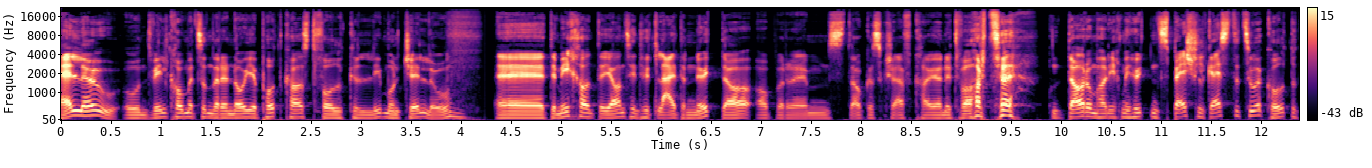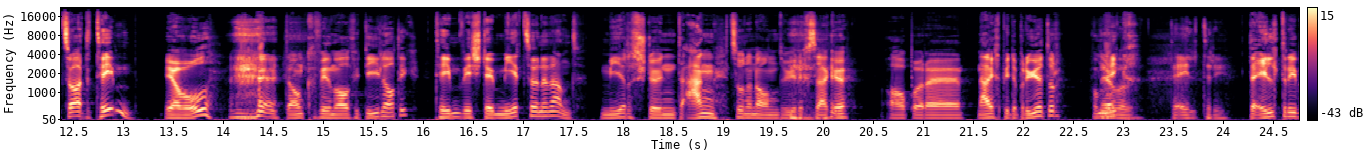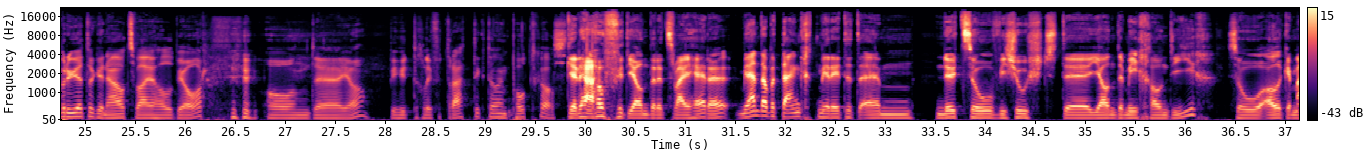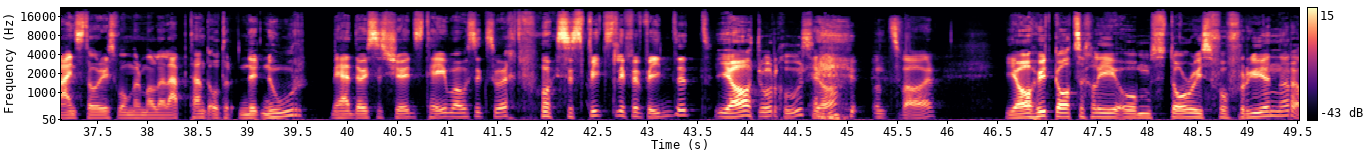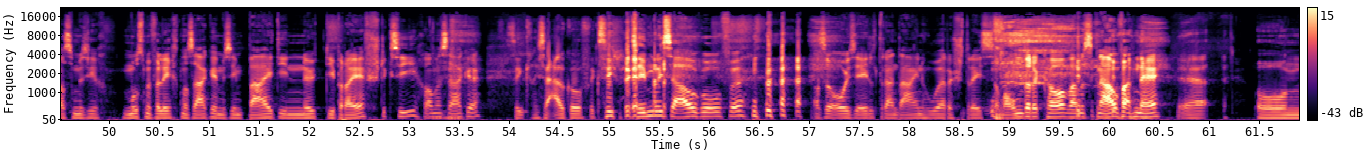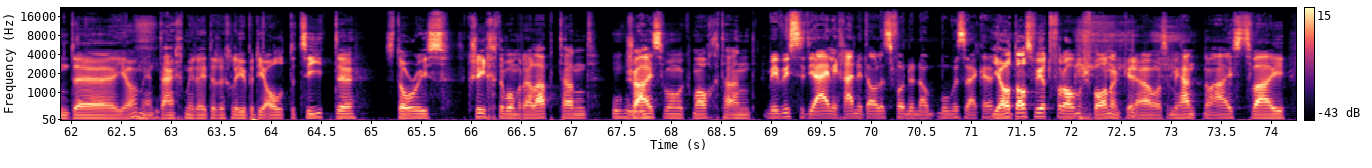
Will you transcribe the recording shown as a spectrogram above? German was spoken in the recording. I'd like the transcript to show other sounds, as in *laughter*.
Hallo und willkommen zu einer neuen Podcast-Folge Limoncello. Äh, der Micha und der Jan sind heute leider nicht da, aber ähm, das Tagesgeschäft kann ja nicht *laughs* warten. Und darum habe ich mir heute einen Special Guest dazu geholt, und zwar den Tim. Jawohl. *laughs* Danke vielmals für die Einladung. Tim, wie stehen wir zueinander? Wir stehen eng zueinander, würde ich sagen. *laughs* Aber äh, nein, ich bin der Brüder vom Jawohl, Nick. der Ältere. Der ältere Brüder, genau, zweieinhalb Jahre. Und äh, ja, bin heute ein bisschen Vertretung hier im Podcast. Genau, für die anderen zwei Herren. Wir haben aber gedacht, wir reden ähm, nicht so wie sonst der Jan, der Micha und ich. So allgemein Stories, die wir mal erlebt haben. Oder nicht nur. Wir haben uns ein schönes Thema ausgesucht, *laughs* das uns ein bisschen verbindet. Ja, durchaus, ja. *laughs* Und zwar... ja, heute geht es ein bisschen um Stories von früher. Also muss, ich, muss man vielleicht noch sagen, wir sind beide nicht die bravsten gewesen, kann man sagen. *laughs* sind ein bisschen Augen Ziemlich Saugofen. Also unsere Eltern haben einen hohen Stress am anderen gehabt, wenn man es genau nehmen *laughs* Ja. Und äh, ja, wir haben gedacht, wir reden ein bisschen über die alten Zeiten, Stories, Geschichten, die wir erlebt haben, Mhm. Scheiß, die wir gemacht haben. Wir wissen ja eigentlich auch nicht alles voneinander, muss man sagen. Ja, das wird vor allem spannend, genau. Also wir haben noch eins, zwei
